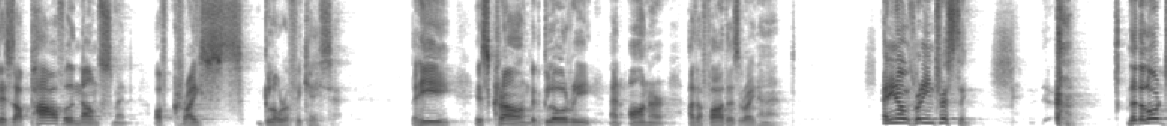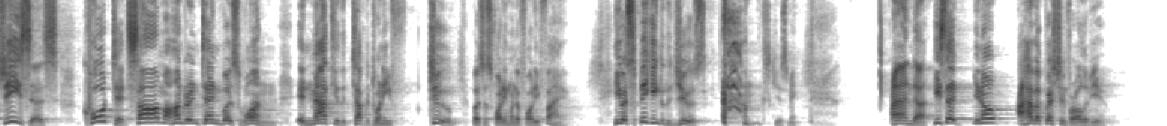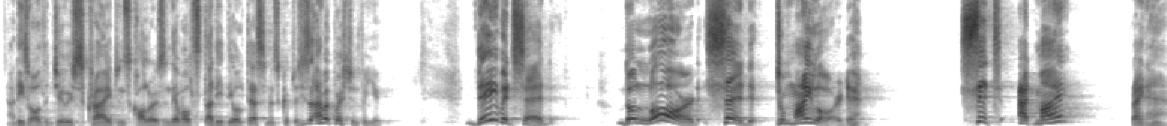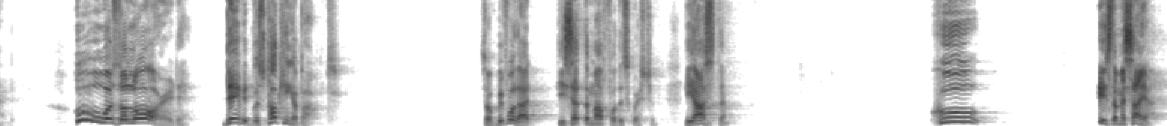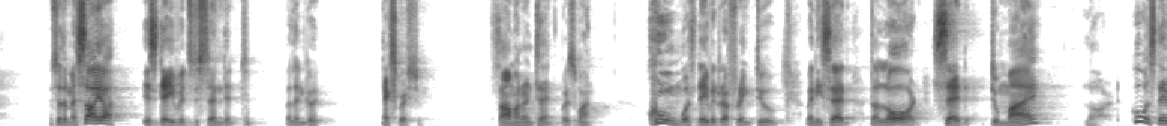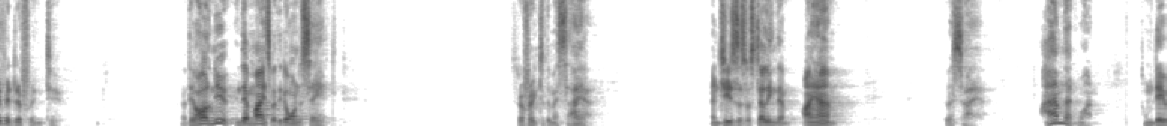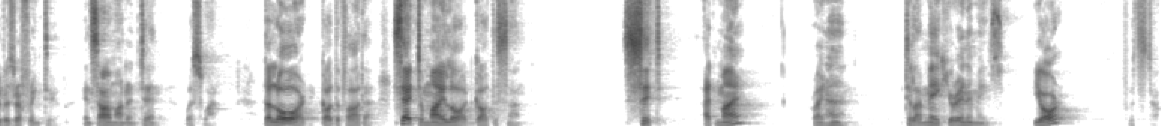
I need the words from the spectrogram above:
This is a powerful announcement of Christ's glorification that he is crowned with glory and honor at the Father's right hand. And you know, it's very interesting that the Lord Jesus quoted Psalm 110, verse 1 in Matthew chapter 22, verses 41 to 45. He was speaking to the Jews, excuse me, and uh, he said, You know, I have a question for all of you. Now, these are all the Jewish scribes and scholars, and they've all studied the Old Testament scriptures. He said, I have a question for you. David said, The Lord said to my Lord, Sit at my right hand. Who was the Lord David was talking about? So before that, he set them up for this question. He asked them, Who is the Messiah. So the Messiah is David's descendant. Well and good. Next question. Psalm 110, verse 1. Whom was David referring to when he said, The Lord said to my Lord? Who was David referring to? Now, they all knew in their minds, but they don't want to say it. It's referring to the Messiah. And Jesus was telling them, I am the Messiah. I am that one whom David was referring to in Psalm 110, verse 1. The Lord, God the Father, said to my Lord, God the Son, Sit at my right hand till I make your enemies your footstool.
